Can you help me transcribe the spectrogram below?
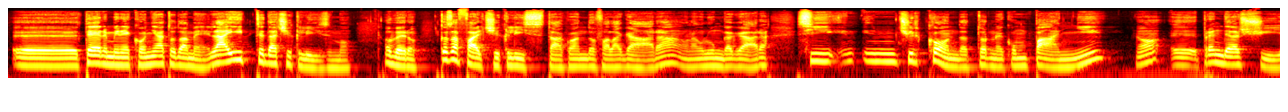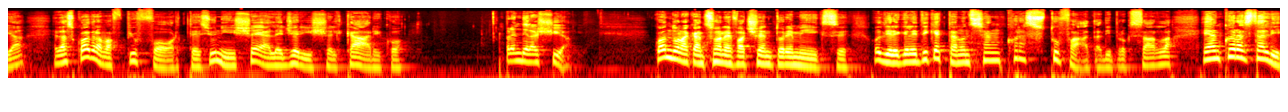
eh, termine coniato da me, la hit da ciclismo. Ovvero, cosa fa il ciclista quando fa la gara, una lunga gara? Si in, circonda attorno ai compagni, no? eh, prende la scia e la squadra va più forte, si unisce e alleggerisce il carico. Prende la scia, quando una canzone fa 100 remix, vuol dire che l'etichetta non si è ancora stufata di proxarla e ancora sta lì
